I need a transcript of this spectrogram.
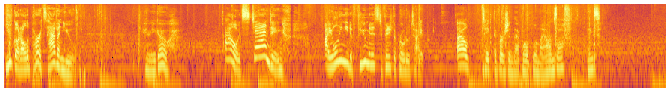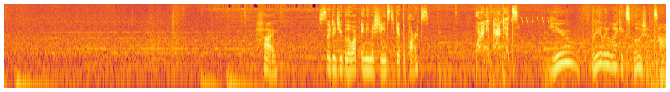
You've got all the parts, haven't you? Here you go. Outstanding! I only need a few minutes to finish the prototype. I'll take the version that won't blow my arms off. Thanks. Hi. So did you blow up any machines to get the parts? Or any bandits? You really like explosions, huh?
